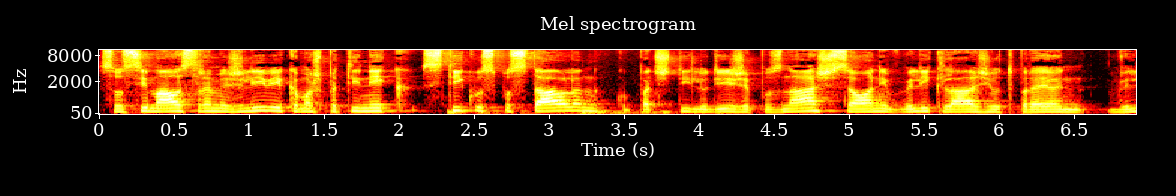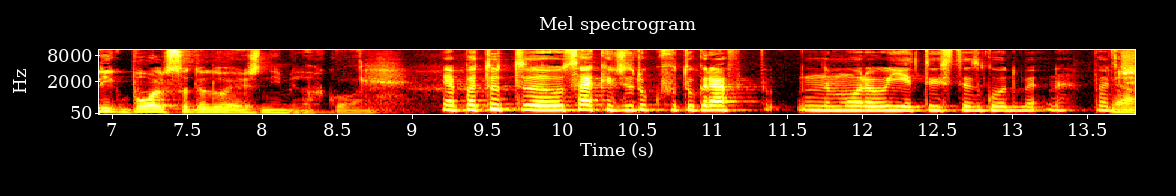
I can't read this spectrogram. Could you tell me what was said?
so vsi malo sramežljivi, ko imaš pa ti nek stik vzpostavljen, ko pač ti ljudi že poznaš, se oni veliko lažje odprejo in veliko bolj sodeluješ z njimi. Lahko, Ja, pa tudi uh, vsakič drug fotograf ne more ujeti iste zgodbe. Pač ja.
